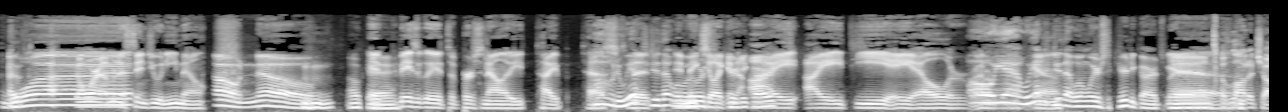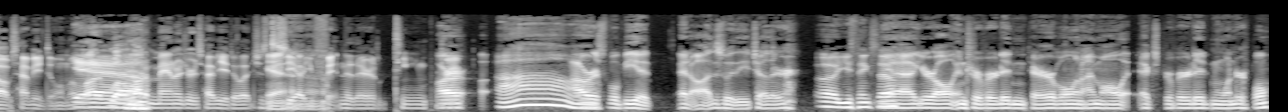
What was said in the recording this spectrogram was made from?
What? don't worry, I'm going to send you an email. Oh no. Okay. It, basically, it's a personality type test. Oh, do we have to do that when it we makes were you like an security I IATAL or I oh don't yeah, know. we had to do that when we were security guards, man. Yeah. A lot of jobs have you do them. A, lot, of, Yeah. well, a lot of managers have you do it just Yeah. to see how you fit into their team. Our Oh, ours will be at, at odds with each other. Uh, you think so? Yeah, you're all introverted and terrible, and I'm all extroverted and wonderful.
